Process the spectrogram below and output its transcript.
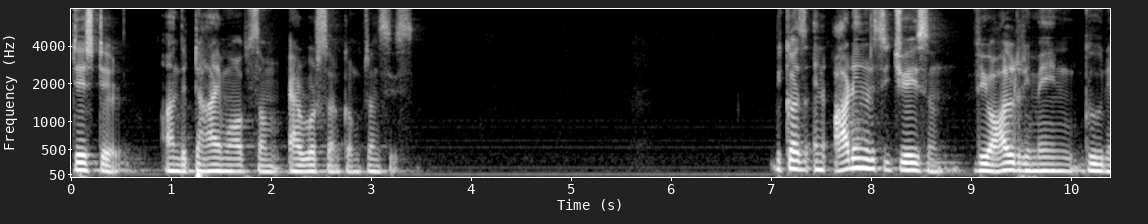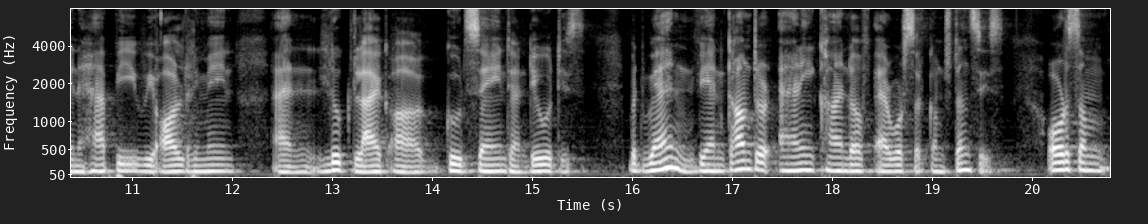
tested on the time of some adverse circumstances. Because in ordinary situation we all remain good and happy we all remain and look like a good saint and devotees. But when we encounter any kind of adverse circumstances or some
